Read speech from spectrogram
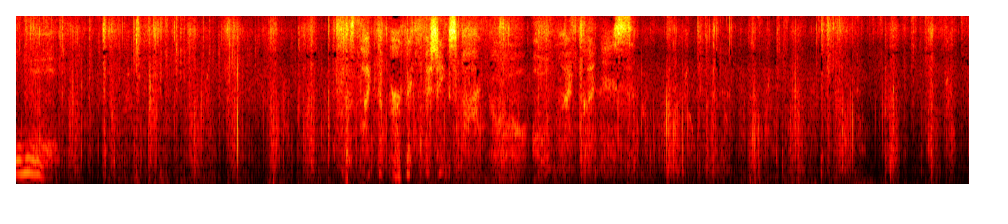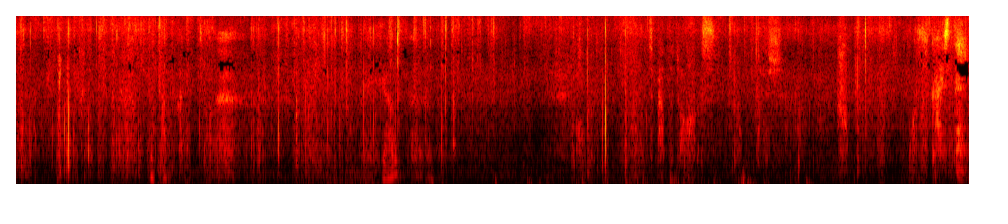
Ooh. Looks like the perfect fishing spot. Oh my goodness. Yep. Oh, it's about the dogs, the fish. What do you guys think?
